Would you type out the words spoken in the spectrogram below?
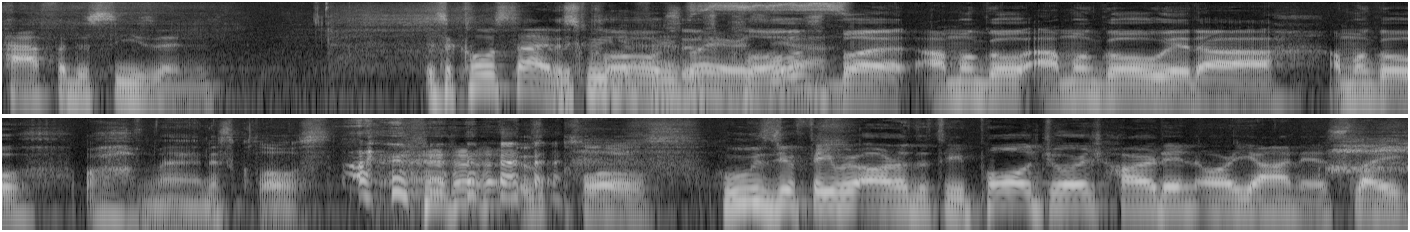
half of the season? It's a close tie It's between your close. three It's players. close, yeah. but I'm gonna go. I'm gonna go with. Uh, I'm gonna go. Oh man, it's close. it's close. Who's your favorite out of the three? Paul George, Harden, or Giannis? Like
